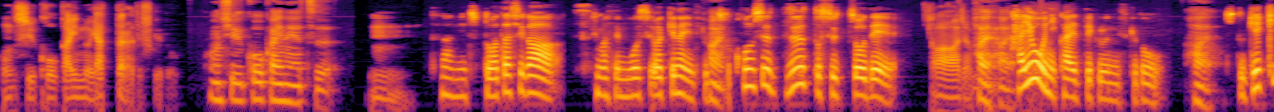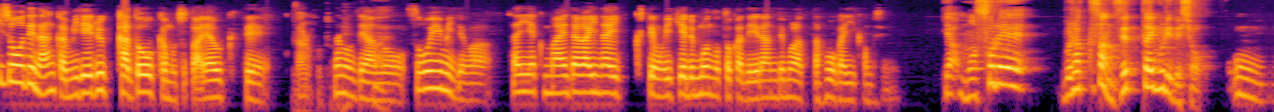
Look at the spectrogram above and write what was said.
今週公開のやったらですけど。今週公開のやつ。うん。ただね、ちょっと私が、すいません、申し訳ないんですけど、はいちょっと今週ずっと出張で、ああ、じゃあ、はいはい。火曜に帰ってくるんですけど、はい。ちょっと劇場でなんか見れるかどうかもちょっと危うくて、なるほど、ね。なのであの、そういう意味では、最悪前田がいなくてもいけるものとかで選んでもらった方がいいかもしれない。いや、もうそれ、ブラックさん絶対無理でしょ。うん。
